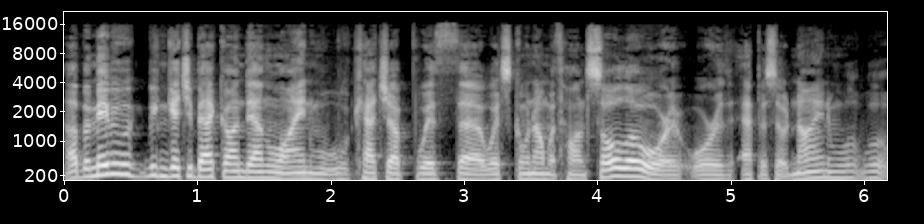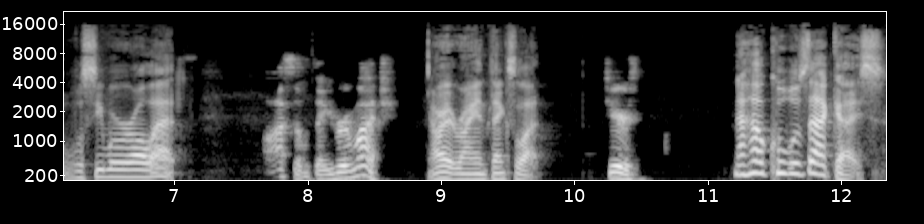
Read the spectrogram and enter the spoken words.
Uh, but maybe we, we, can get you back on down the line. We'll, we'll catch up with uh, what's going on with Han Solo or or Episode Nine. We'll, we'll we'll see where we're all at. Awesome. Thank you very much. All right, Ryan. Thanks a lot. Cheers. Now, how cool was that, guys?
